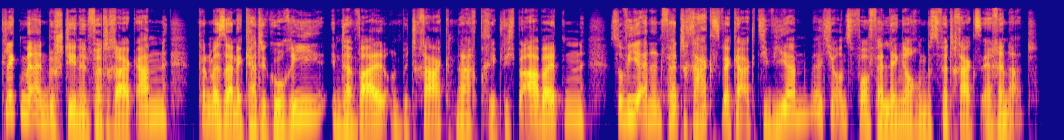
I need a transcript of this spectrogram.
Klicken wir einen bestehenden Vertrag an, können wir seine Kategorie, Intervall und Betrag nachträglich bearbeiten, sowie einen Vertragswecker aktivieren, welcher uns vor Verlängerung des Vertrags erinnert.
